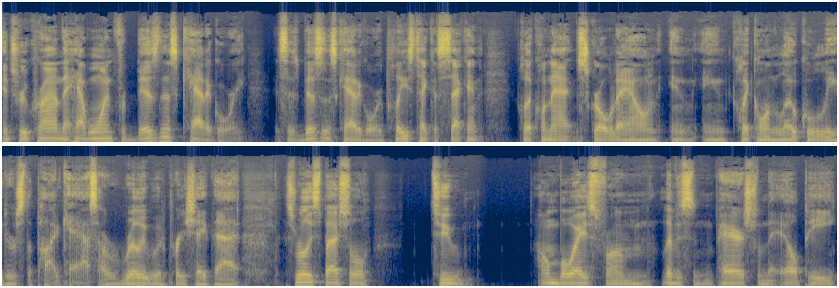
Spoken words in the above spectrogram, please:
and true crime. They have one for business category. It says business category. Please take a second, click on that, scroll down, and, and click on local leaders, the podcast. I really would appreciate that it's really special to homeboys from Livingston Parish from the LP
